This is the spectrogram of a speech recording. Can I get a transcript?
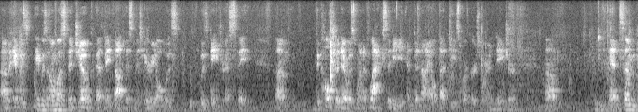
um, it was it was almost a joke that they thought this material was was dangerous. They um, the culture there was one of laxity and denial that these workers were in danger. Um, and some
